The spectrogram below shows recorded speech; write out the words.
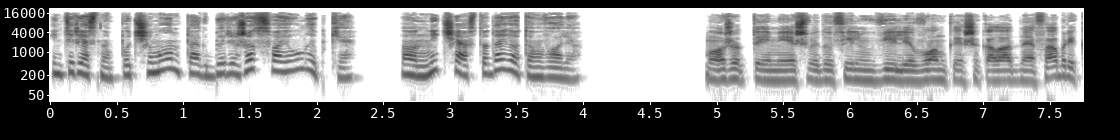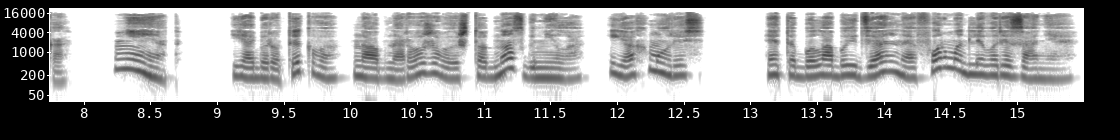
Интересно, почему он так бережет свои улыбки? Он не часто дает им волю. «Может, ты имеешь в виду фильм «Вилли Вонка и шоколадная фабрика»?» «Нет». Я беру тыкву, но обнаруживаю, что дно сгнило. Я хмурюсь. Это была бы идеальная форма для вырезания.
